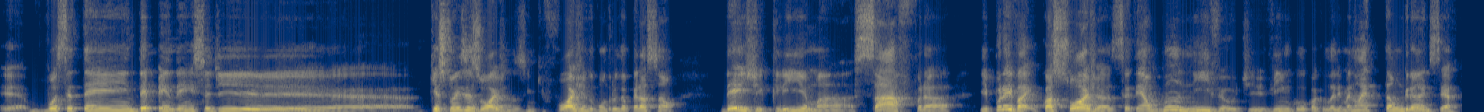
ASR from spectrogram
é, você tem dependência de questões exógenas, assim, que fogem do controle da operação, desde clima, safra, e por aí vai. Com a soja, você tem algum nível de vínculo com aquilo ali, mas não é tão grande, certo?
